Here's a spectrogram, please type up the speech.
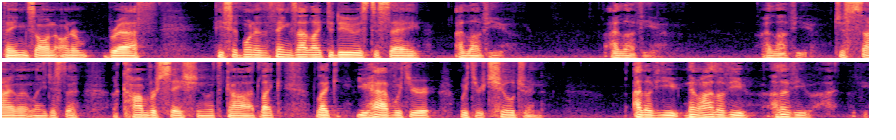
things on, on our breath. He said, One of the things I like to do is to say, I love you. I love you. I love you. Just silently, just a, a conversation with God, like, like you have with your, with your children. I love you. No, I love you. I love you. I love you.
